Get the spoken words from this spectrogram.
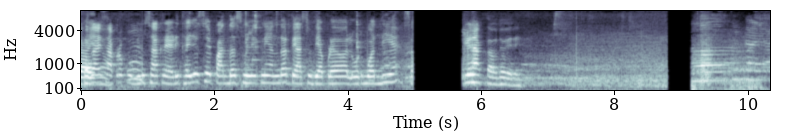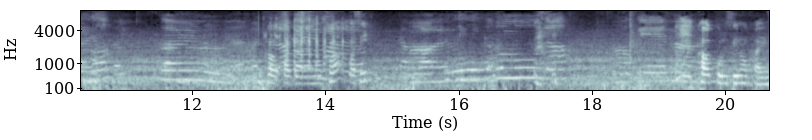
ગાઈસ આપણો કોબીનું શાક રેડી થઈ જશે. પાંચ દસ મિનિટની અંદર ત્યાં સુધી આપણે લોટ બાંધી દઈએ. રોટલી નાખતા આવજો એ પછી? ખ ખુરશીનો ખાઈ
